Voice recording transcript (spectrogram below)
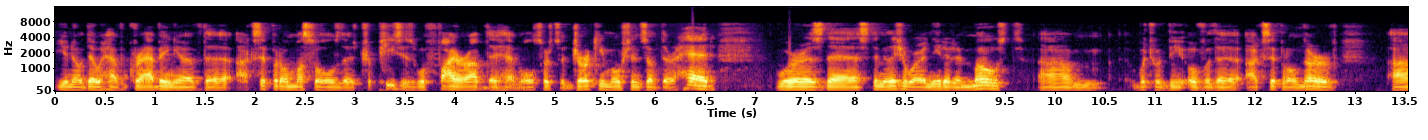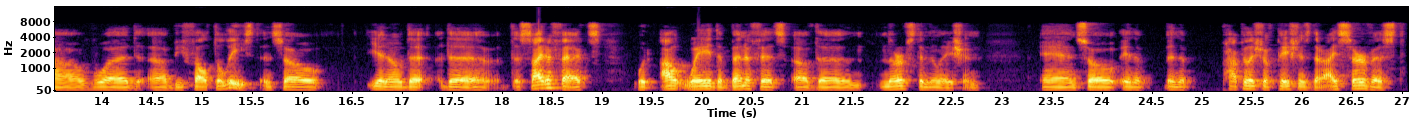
you know they will have grabbing of the occipital muscles the trapezius will fire up they have all sorts of jerky motions of their head whereas the stimulation where I need it most um, which would be over the occipital nerve uh, would uh, be felt the least and so you know the the the side effects would outweigh the benefits of the nerve stimulation and so in the in the population of patients that I serviced,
